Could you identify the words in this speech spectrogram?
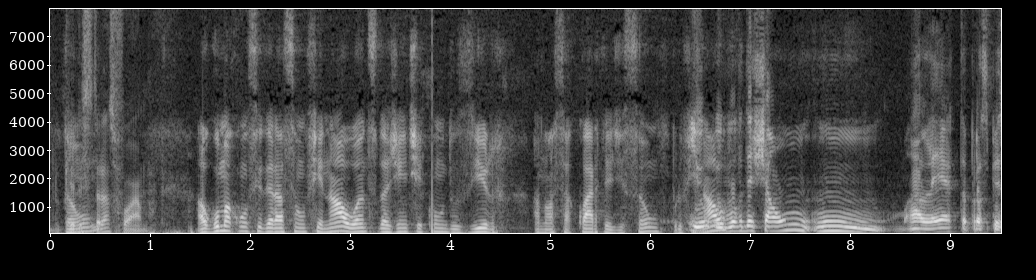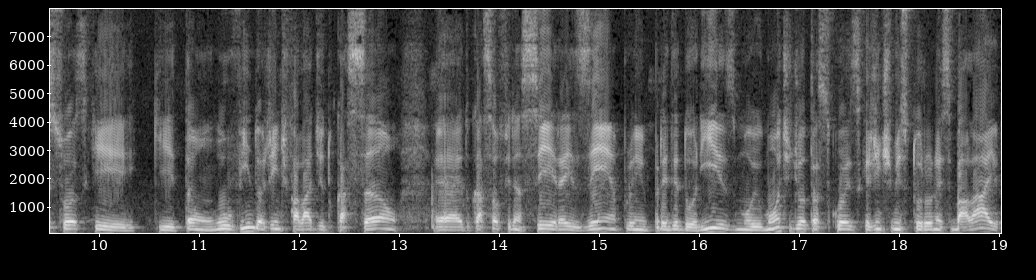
então, que ele se transforma. Alguma consideração final antes da gente conduzir a nossa quarta edição para o final? Eu, eu, vou deixar um, um alerta para as pessoas que, que estão ouvindo a gente falar de educação, é, educação financeira, exemplo, empreendedorismo e um monte de outras coisas que a gente misturou nesse balaio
